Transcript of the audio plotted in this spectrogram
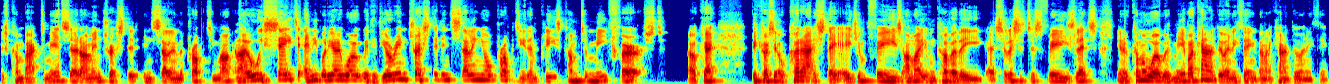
has come back to me and said, I'm interested in selling the property, Mark. And I always say to anybody I work with, if you're interested in selling your property, then please come to me first. Okay because it'll cut out estate agent fees. I might even cover the uh, solicitor's fees. Let's, you know, come and work with me. If I can't do anything, then I can't do anything.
